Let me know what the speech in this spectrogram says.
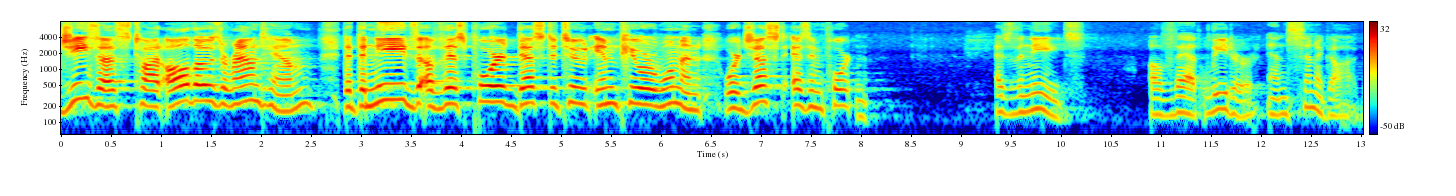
Jesus taught all those around him that the needs of this poor, destitute, impure woman were just as important as the needs of that leader and synagogue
